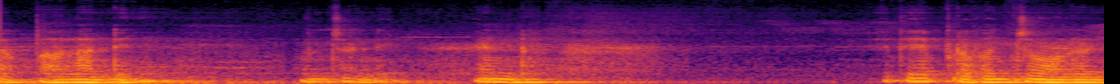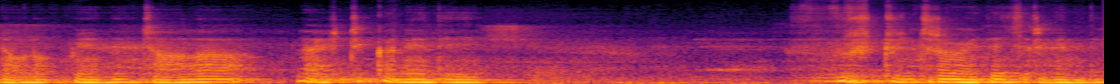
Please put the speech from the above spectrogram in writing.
డబ్బా లాంటిది. ఉంచండి. అండ్ అయితే ప్రపంచం ఆల్రెడీ డెవలప్ అయింది. చాలా ప్లాస్టిక్ అనేది సృష్టించడం అయితే జరిగింది.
